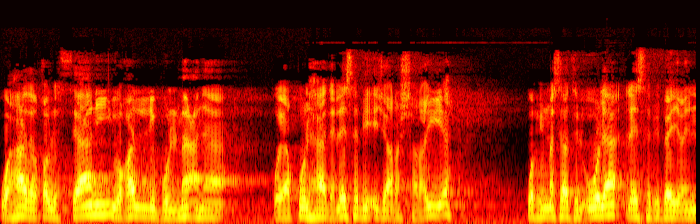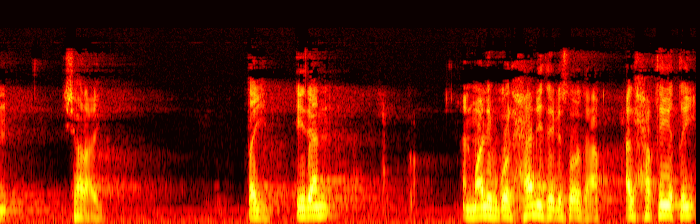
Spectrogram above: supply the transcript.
وهذا القول الثاني يغلب المعنى ويقول هذا ليس بإجارة شرعية وفي المسألة الأولى ليس ببيع شرعي. طيب إذن المؤلف يقول حانث بصورة العقد الحقيقي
